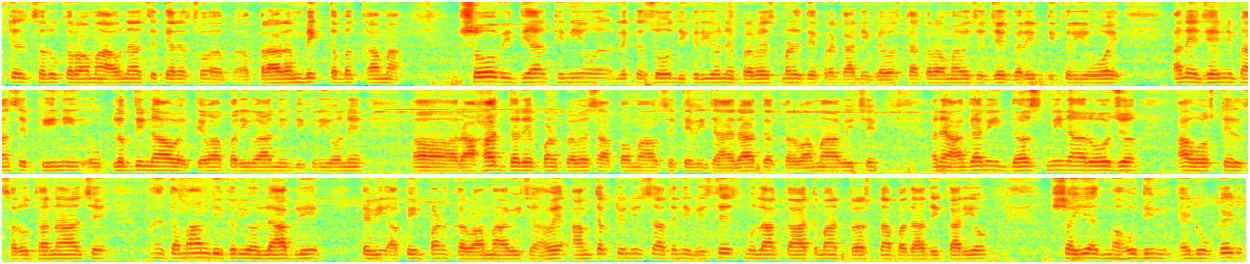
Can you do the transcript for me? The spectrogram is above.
હોસ્ટેલ શરૂ કરવામાં આવનાર છે ત્યારે પ્રારંભિક તબક્કામાં સો વિદ્યાર્થિનીઓ એટલે કે સો દીકરીઓને પ્રવેશ મળે તે પ્રકારની વ્યવસ્થા કરવામાં આવી છે. જે ગરીબ દીકરીઓ હોય અને જેની પાસે ફીની ઉપલબ્ધિ ના હોય તેવા પરિવારની દીકરીઓને રાહત દરે પણ પ્રવેશ આપવામાં આવશે તેવી જાહેરાત કરવામાં આવી છે. અને આગામી દસમીના રોજ આ હોસ્ટેલ શરૂ થનાર છે અને તમામ દીકરીઓ લાભ લે તેવી અપીલ પણ કરવામાં આવી છે. હવે આમતક ટ્યુની સાથેની વિશેષ મુલાકાતમાં ટ્રસ્ટના પદાધિકારીઓ સૈયદ મહુદ્દીન એડવોકેટ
